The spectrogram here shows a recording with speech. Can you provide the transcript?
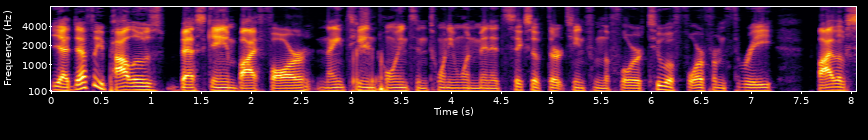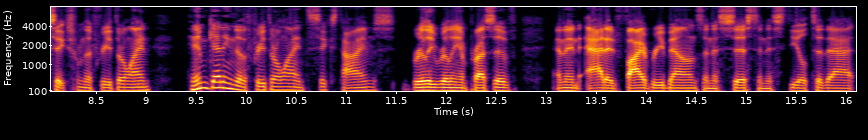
Yeah, definitely Paolo's best game by far. 19 sure. points in 21 minutes, 6 of 13 from the floor, 2 of 4 from 3, 5 of 6 from the free throw line. Him getting to the free throw line 6 times, really really impressive and then added 5 rebounds and assist and a steal to that.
